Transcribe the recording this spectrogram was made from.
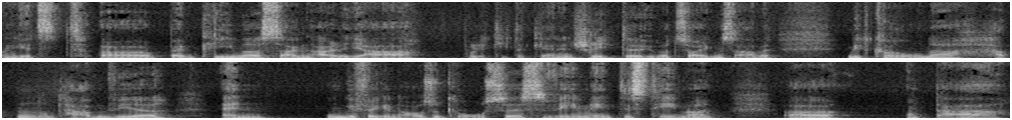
Und jetzt äh, beim Klima sagen alle, ja, Politik der kleinen Schritte, Überzeugungsarbeit. Mit Corona hatten und haben wir ein ungefähr genauso großes, vehementes Thema. Äh, und da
